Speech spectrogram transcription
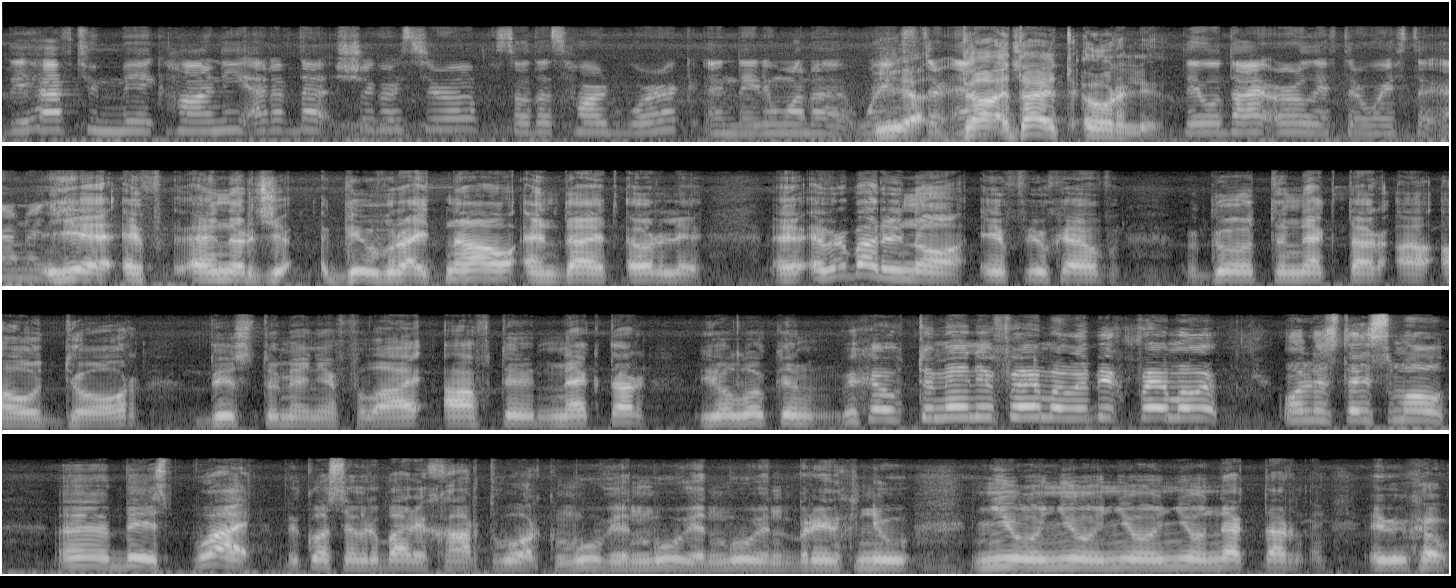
They have to make honey out of that sugar syrup, so that's hard work, and they don't want to waste yeah their energy. diet early. They will die early if they waste their energy. yeah if energy give right now and die early. Uh, everybody know if you have good nectar uh, outdoor bees too many fly. After nectar you're looking we have too many family big family only stay small uh, bees why? Because everybody hard work moving moving moving bring new new new new new nectar. And we have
